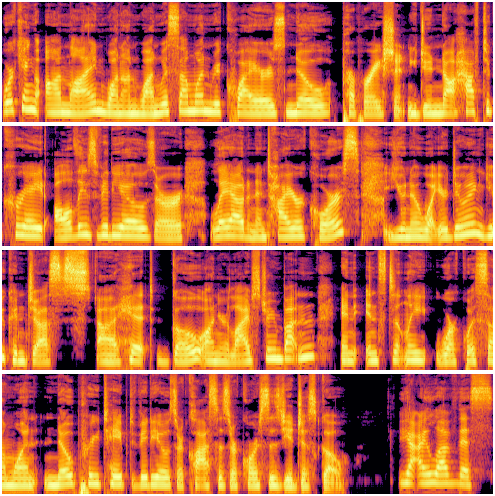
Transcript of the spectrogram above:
working online one on one with someone requires no preparation. You do not have to create all these videos or lay out an entire course. You know what you're doing. You can just uh, hit go on your live stream button and instantly work with someone. No pre taped videos or classes or courses. You just go. Yeah, I love this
